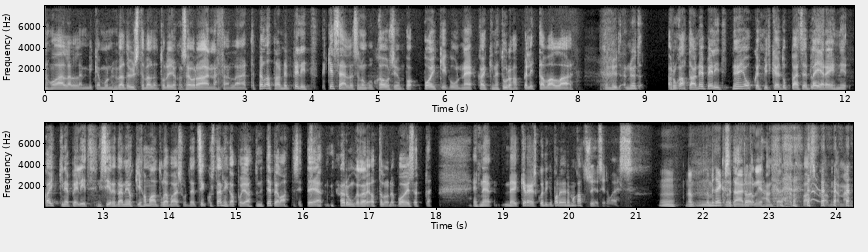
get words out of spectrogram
NHLlle, mikä mun hyvältä ystävältä tuli, joka seuraa NFL, että pelataan ne pelit kesällä silloin, kun kausi on po- poikki, kun ne, kaikki ne turhat pelit tavallaan. Ja nyt, nyt rukataan ne pelit, ne joukkueet, mitkä ei tule pääsee playereihin, niin kaikki ne pelit, niin siirretään ne jokin hamaan tulevaisuuteen. Sitten kun Stanley Cup on jaettu, niin te pelaatte sitten ja runkosarjaotteluiden pois, että, että ne, ne kuitenkin paljon enemmän katsojia siinä vaiheessa. Mm. No, no mitenkä No, se... tämä nyt oli ihan täyttä paskaa, mitä mä en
